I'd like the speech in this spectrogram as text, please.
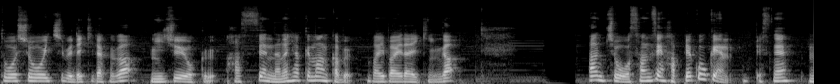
東証一部出来高が20億8700万株、売買代金が3兆3800億円ですね。う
